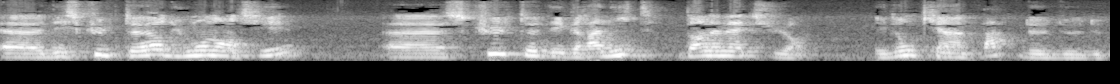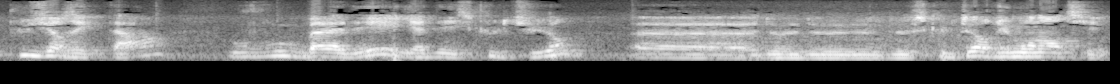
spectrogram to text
Euh, des sculpteurs du monde entier euh, sculptent des granites dans la nature. Et donc il y a un parc de, plusieurs hectares où vous vous baladez et il y a des sculptures euh, de, sculpteurs du monde entier.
